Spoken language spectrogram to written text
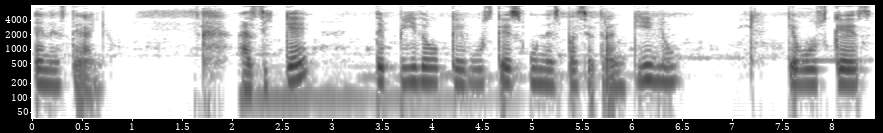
en este año. Así que te pido que busques un espacio tranquilo, que busques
